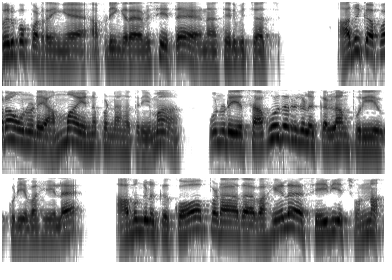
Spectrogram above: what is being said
விருப்பப்படுறீங்க அப்படிங்கிற விஷயத்த நான் தெரிவிச்சாச்சு. அதுக்கப்புறம் உன்னுடைய அம்மா என்ன பண்ணாங்க தெரியுமா? உன்னுடைய சகோதரர்களுக்கெல்லாம் புரியக்கூடிய வகையில் அவங்களுக்கு கோவப்படாத வகையில் செய்தியை சொன்னான்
